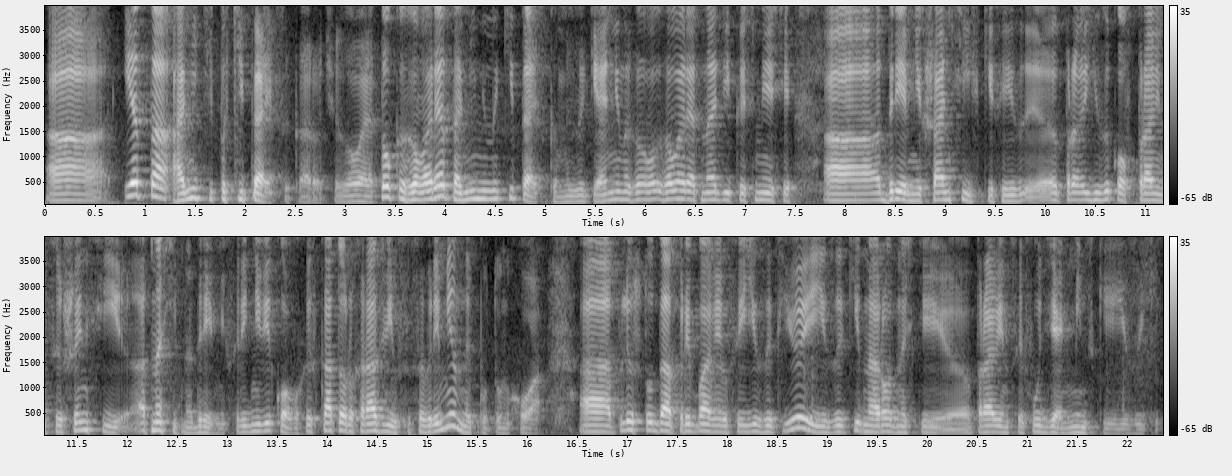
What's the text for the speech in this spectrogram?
А, это они типа китайцы, короче говоря. Только говорят они не на китайском языке, они говорят на дикой смеси а, древних шансийских э, языков провинции Шэньси, относительно древних, средневековых, из которых развился современный путунхуа. А, плюс туда прибавился язык юэ и языки народности э, провинции Фудзянь, минские языки.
